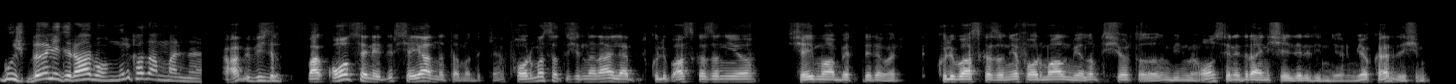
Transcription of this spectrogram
Bu iş böyledir abi. Onları kazanman lazım. Abi biz işte, bak 10 senedir şeyi anlatamadık ya. Forma satışından hala kulüp az kazanıyor. Şey muhabbetleri var. Kulüp az kazanıyor, forma almayalım, tişört alalım bilmem. 10 senedir aynı şeyleri dinliyorum. Yok kardeşim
